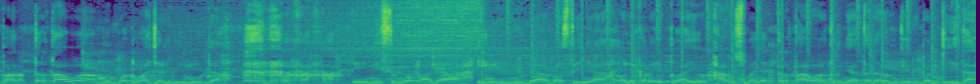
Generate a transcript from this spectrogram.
Keempat, tertawa membuat wajah lebih mudah. Ini semua pada ingin mudah pastinya. Oleh karena itu, ayo harus banyak tertawa ternyata dalam kehidupan kita.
